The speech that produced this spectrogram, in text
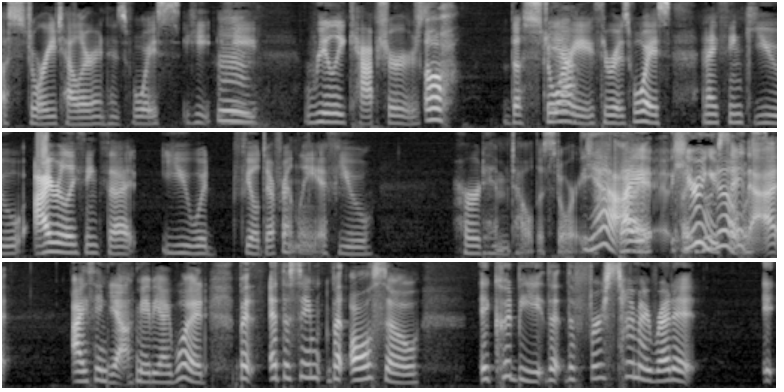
a storyteller in his voice. He, he hmm. really captures Oh, the story through his voice and i think you i really think that you would feel differently if you heard him tell the story yeah. I But- but hearing you say that, I think Yeah. maybe I would. But at the same, but also, it could be that the first time I read it, it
